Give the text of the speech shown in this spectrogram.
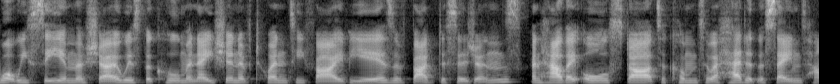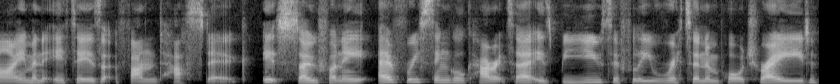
what we see in the show is the culmination of 25 years of bad decisions and how they all start to come to a head at the same time, and it is fantastic. It's so funny. Every single character is beautifully written and portrayed,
